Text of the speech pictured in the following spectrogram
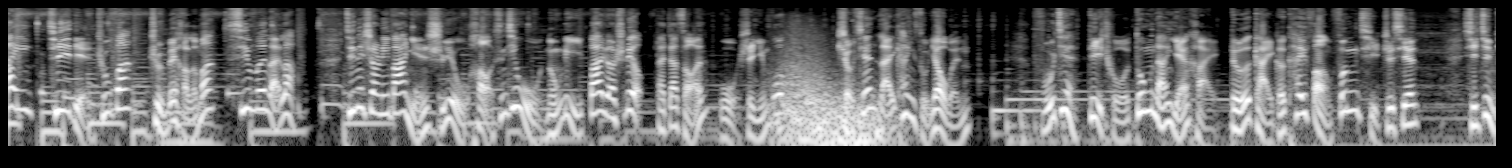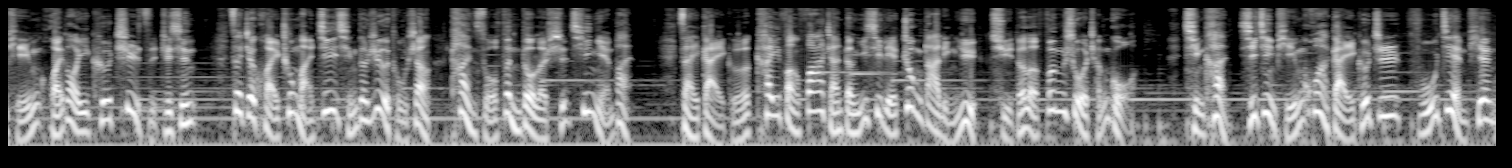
嗨，七点出发，准备好了吗？新闻来了，今天是二零一八年十月五号，星期五，农历八月二十六。大家早安，我是迎波。首先来看一组要闻：福建地处东南沿海，得改革开放风气之先。习近平怀抱一颗赤子之心，在这块充满激情的热土上探索奋斗了十七年半，在改革开放、发展等一系列重大领域取得了丰硕成果。请看习近平话改革之福建篇。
